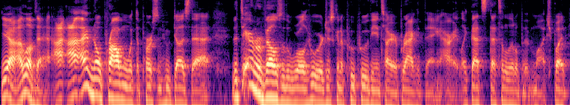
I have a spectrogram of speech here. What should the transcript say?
Yeah, I love that. I, I have no problem with the person who does that the Darren Rovell's of the world who are just going to poo-poo the entire bracket thing. All right, like that's that's a little bit much, but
